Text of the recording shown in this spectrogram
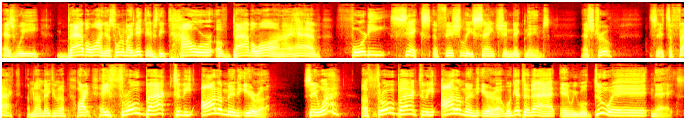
as we Babylon. That's one of my nicknames, the Tower of Babylon. I have 46 officially sanctioned nicknames. That's true. It's, it's, a fact. I'm not making it up. All right, a throwback to the Ottoman era. Say what? A throwback to the Ottoman era. We'll get to that, and we will do it next.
